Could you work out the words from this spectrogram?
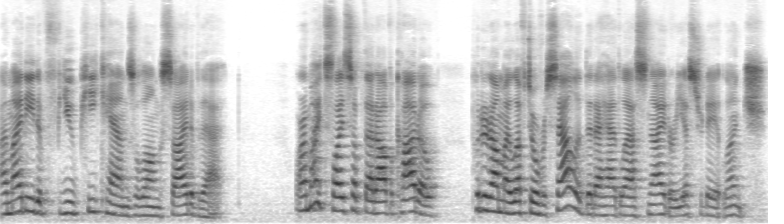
I might eat a few pecans alongside of that. Or I might slice up that avocado, put it on my leftover salad that I had last night or yesterday at lunch.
